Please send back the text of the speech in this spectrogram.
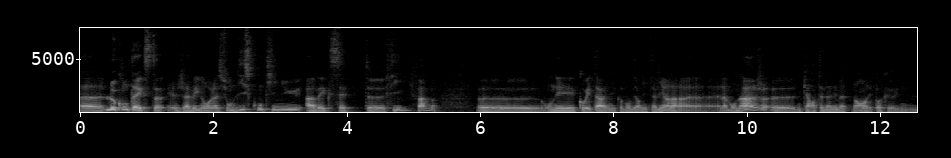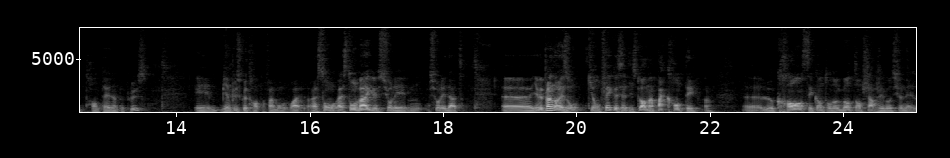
Euh, le contexte, j'avais une relation discontinue avec cette euh, fille, femme. Euh, on est coétagne, comme on dit en italien, elle mon âge, une quarantaine d'années maintenant, à l'époque une trentaine, un peu plus et bien plus que 30. Enfin bon, restons, restons vagues sur les, dates. Euh, il y avait plein de raisons qui ont fait que cette histoire n'a pas cranté. Hein. Euh, le cran, c'est quand on augmente en charge émotionnelle.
